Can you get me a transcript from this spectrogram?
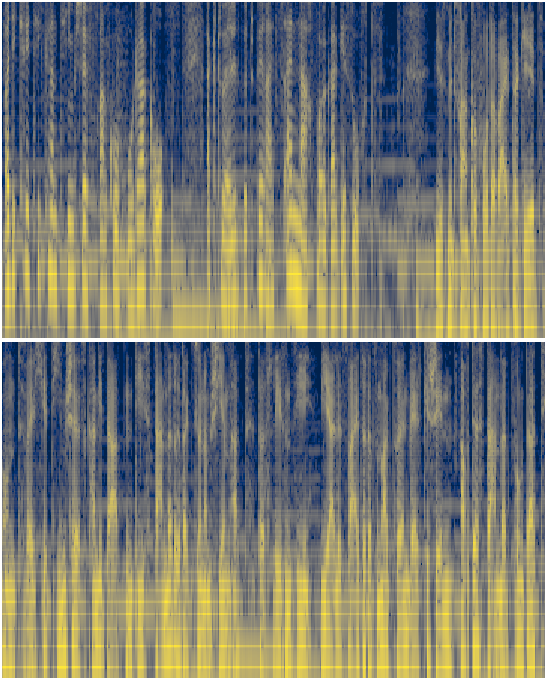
war die Kritik an Teamchef Franco Foda groß. Aktuell wird bereits ein Nachfolger gesucht. Wie es mit Franco Foda weitergeht und welche Teamchef-Kandidaten die Standardredaktion am Schirm hat, das lesen Sie wie alles weitere zum aktuellen Weltgeschehen auf der Standard.at.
